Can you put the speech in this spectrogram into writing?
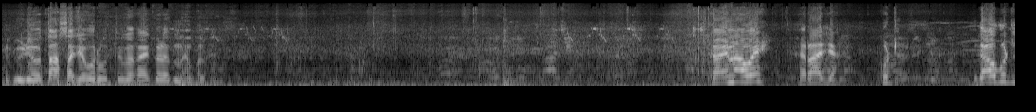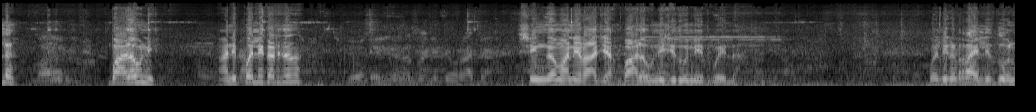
व्हिडिओ तासाच्या वर होतो का काय कळत नाही मला. काय नाव आहे? राजा. कुठ गाव कुठलं? बाळवणी. आणि पलीकडचं? शिंगम आणि राजा बाळवणीची दोन्ही आहेत बैल. पलीकडे राहिली दोन.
